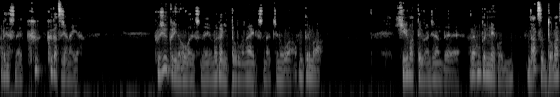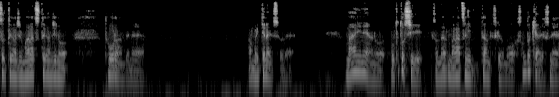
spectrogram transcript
あれですね、9, 9月じゃないや。九十九里の方はですね、夜中に行ったことがないですね、あっちの方は。本当にまあ、昼間っていう感じなんで、あれ本当にね、こう、夏、土夏って感じの、真夏って感じのところなんでね、あんま行ってないんですよね。前にね、あの、一昨年、その真夏に行ったんですけども、その時はですね、やっ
